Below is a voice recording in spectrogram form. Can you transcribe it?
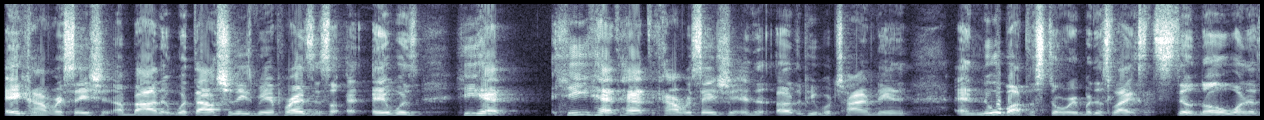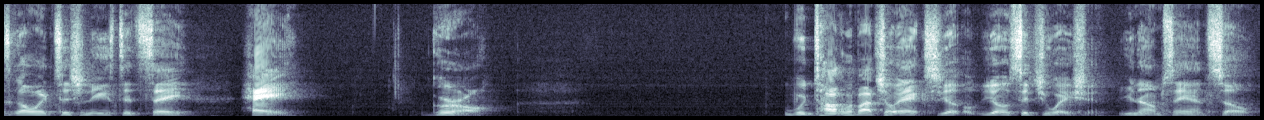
a conversation about it without Shanice being present so it was he had he had had the conversation and the other people chimed in and knew about the story but it's like still no one is going to Shanice to say hey girl we're talking about your ex, your, your situation. You know what I'm saying? So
